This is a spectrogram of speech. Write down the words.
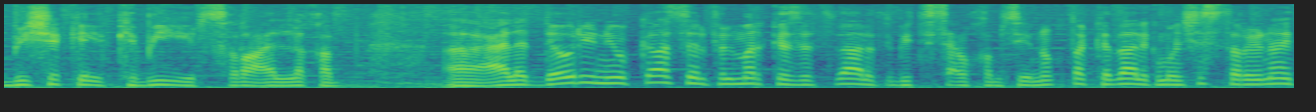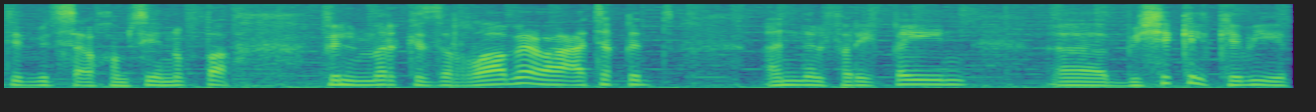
بشكل كبير صراع اللقب آه، على الدوري. نيوكاسل في المركز الثالث ب 59 نقطة كذلك مانشستر يونايتد ب 59 نقطة في المركز الرابع. وأعتقد أن الفريقين آه، بشكل كبير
